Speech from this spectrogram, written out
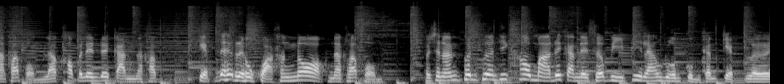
นะครับผมแล้วเข้าไปเล่นด้วยกันนะครับเก็บได้เร็วกว่าข้างนอกนะครับผมเพราะฉะนั้นเพื่อนๆที่เข้ามาด้วยกันในเซิร์ฟวีพี่แล้วรวมกลุ่มกันเก็บเลย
